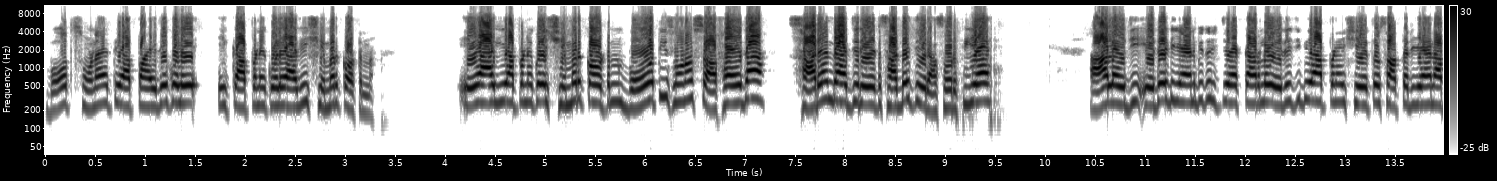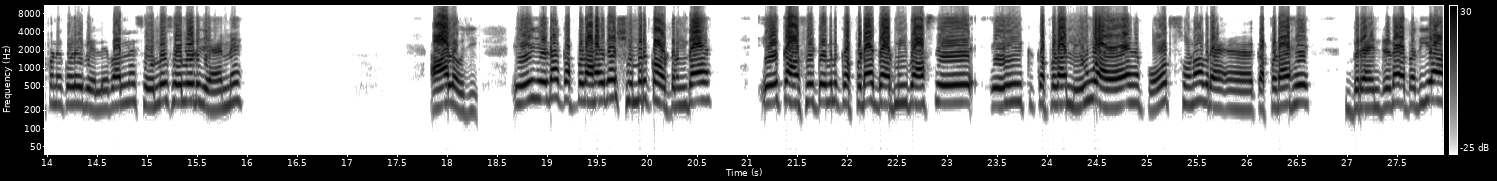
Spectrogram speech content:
ਬਹੁਤ ਸੋਹਣਾ ਹੈ ਤੇ ਆਪਾਂ ਇਹਦੇ ਕੋਲੇ, ਇੱਕ ਆਪਣੇ ਕੋਲੇ ਆ ਗਈ ਸ਼ਿਮਰ ਕਾਟਨ ਇਹ ਆ ਗਈ ਆਪਣੇ ਕੋਲੇ ਸ਼ਿਮਰ ਕਾਟਨ ਬਹੁਤ ਹੀ ਸੋਹਣਾ ਸਟਫ ਹੈ ਇਹਦਾ। ਸਾਰਿਆਂ ਦਾ ਅੱਜ ਰੇਟ 1350 ਰੁਪਿਆ ਹੈ। ਆ ਲਓ ਜੀ, ਇਹਦੇ ਡਿਜ਼ਾਈਨ ਵੀ ਤੁਸੀਂ ਚੈੱਕ ਕਰ ਲਓ, ਇਹਦੇ 'ਚ ਵੀ ਆਪਣੇ 6 ਤੋਂ 7 ਡਿਜ਼ਾਈਨ ਆਪਣੇ ਕੋਲੇ ਅਵੇਲੇਬਲ ਨੇ, ਸੋਲੋ ਸੋਲੋ ਡਿਜ਼ਾਈਨ ਨੇ। ਆ ਲਓ ਜੀ, ਇਹ ਜਿਹੜਾ ਕੱਪੜਾ ਹੈਗਾ ਸ਼ਿਮਰ ਕਾਟਨ ਦਾ ਇਹ ਕੰਫਰਟੇਬਲ ਕੱਪੜਾ ਗਰਮੀ ਵਾਸਤੇ ਇਹ ਇੱਕ ਕੱਪੜਾ ਨਿਊ ਆਇਆ ਹੈ, ਬਹੁਤ ਸੋਹਣਾ ਬਰੈ- ਕੱਪੜਾ ਇਹ ਬ੍ਰਾਂਡਡ ਹੈ, ਵਧੀਆ।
